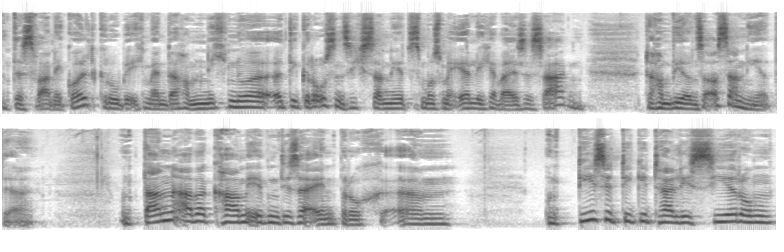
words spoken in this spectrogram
Das war eine Goldgrube. Ich meine, da haben nicht nur die Großen sich saniert, das muss man ehrlicherweise sagen. Da haben wir uns auch saniert, ja. Und dann aber kam eben dieser Einbruch. Ähm, und diese Digitalisierung,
